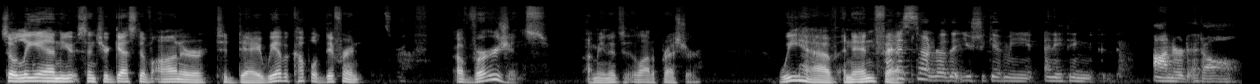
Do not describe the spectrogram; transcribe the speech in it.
So, Leanne, you, since you're guest of honor today, we have a couple different uh, versions. I mean, it's a lot of pressure. We have an NFA. I just don't know that you should give me anything honored at all.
